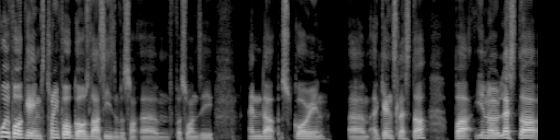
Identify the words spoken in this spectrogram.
forty-four games, twenty-four goals last season for um for Swansea, ended up scoring um against Leicester, but you know Leicester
